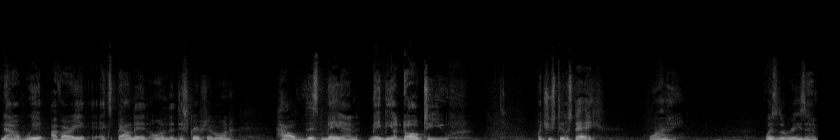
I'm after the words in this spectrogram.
Now we I've already expounded on the description on how this man may be a dog to you, but you still stay. Why? What's the reason?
